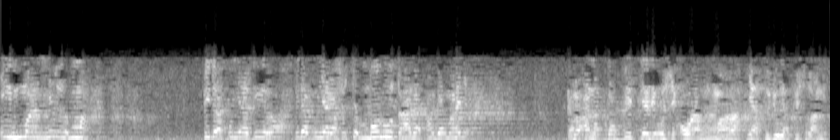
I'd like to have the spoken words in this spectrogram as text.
Imannya lemah. Tidak punya gira, tidak punya rasa cemburu terhadap agamanya kalau anak gadisnya diusik orang, marahnya tujuh lapis langit.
